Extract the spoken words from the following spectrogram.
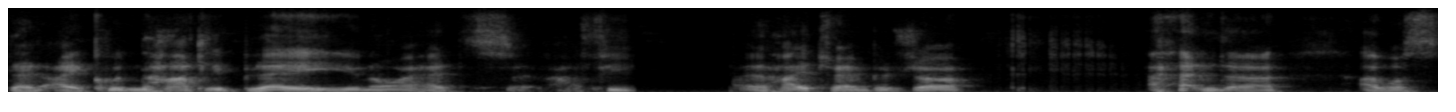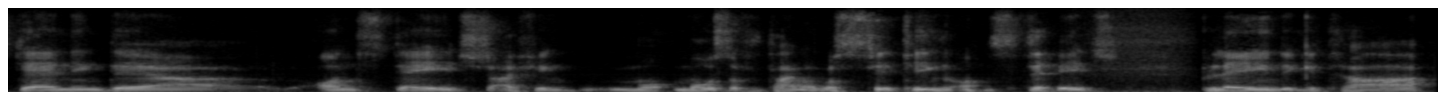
that I couldn't hardly play. You know, I had a high temperature, and uh, I was standing there on stage. I think mo- most of the time I was sitting on stage, playing the guitar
